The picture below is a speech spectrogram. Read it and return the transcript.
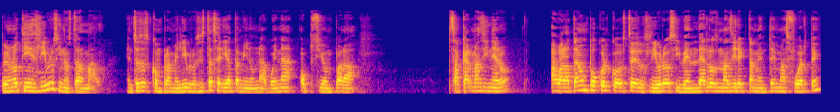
pero no tienes libros y no está armado. Entonces cómprame libros. Esta sería también una buena opción para sacar más dinero, abaratar un poco el coste de los libros y venderlos más directamente, más fuerte.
